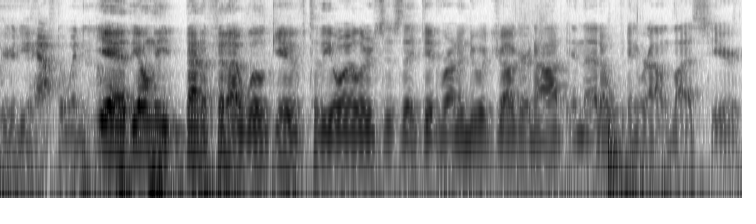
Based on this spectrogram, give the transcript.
period. You have to win now. Yeah, the only benefit I will give to the Oilers is they did run into a juggernaut in that opening round last year.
